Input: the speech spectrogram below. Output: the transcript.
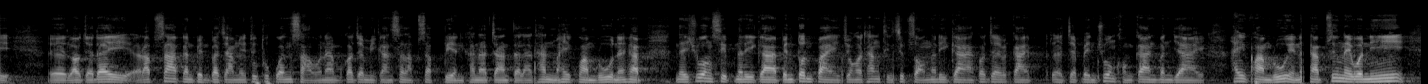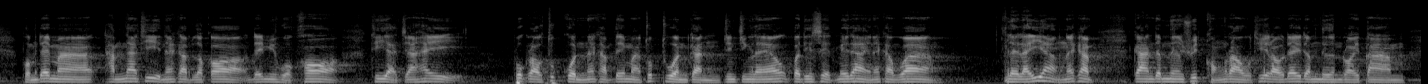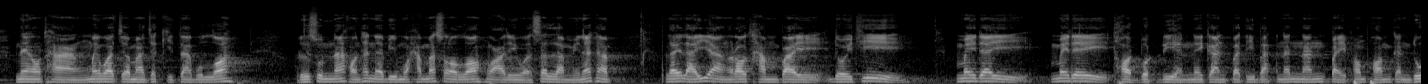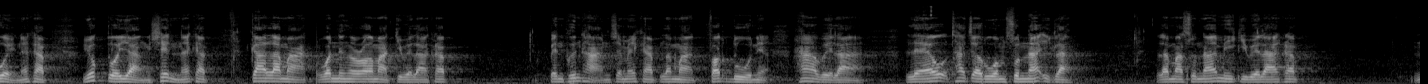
เเราจะได้รับทราบกันเป็นประจำในทุกๆ วันเสาร์นะครับก็จะมีการสลับสับเปลี่ยนคณาจารย์แต่ละท่านมาให้ความรู้นะครับในช่วง 10นาฬิกาเป็นต้นไปจนกระทั่งถึง 12นาฬิกาก็จะกลายจะเป็นช่วงของการบรรยายให้ความรู้นะครับ ซึ่งในวันนี้ผมได้มาทำหน้าที่นะครับ แล้วก็ได้มีหัวข้อที่อยากจะให้ วกเราทุกคนนะครับได้มาทบทวนกัน จริง ๆ แล้วปฏิเสธไม่ได้นะครับว่าหลาย ๆ อย่างนะครับ การดำเนินชีวิตของเราที่เราได้ดำเนินรอยตามแนวทางไม่ว่าจะมาจากกิตาบุลลอหรือสุนนะของท่านนาบีมุฮัมมัดสุลลัลฮุอะลัยวะสัลลัมนี่นะครับ หลาย ๆ อย่างเราทำไปโดยที่ไม่ได้ไม่ได้ถอดบทเรียนในการปฏิบัตินั้น ๆ ไปพร้อม ๆ กันด้วยนะครับ ยกตัวอย่างเช่นนะครับ การละหมาดวันหนึ่งเราละหมาดกี่เวลาครับ เป็นพื้นฐานใช่ไหมครับละหมาดฟัรดูเนี่ยห้าเวลา แล้วถ้าจะรวมซุนนะอีกล่ะละหมาดซุนนะมีกี่เวลาครับ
